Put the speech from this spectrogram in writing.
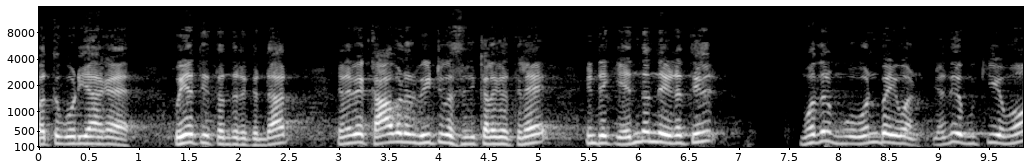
பத்து கோடியாக உயர்த்தி தந்திருக்கின்றார். எனவே காவலர் வீட்டு வசதி கழகத்திலே இன்றைக்கு எந்தெந்த இடத்தில் முதல் ஒன் பை ஒன் எது முக்கியமோ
